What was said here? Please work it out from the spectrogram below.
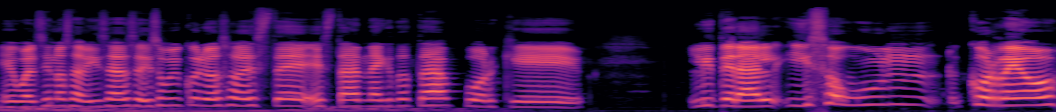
igual si nos avisa, se hizo muy curioso este, esta anécdota porque literal hizo un correo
